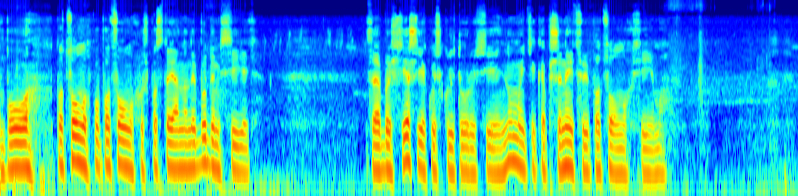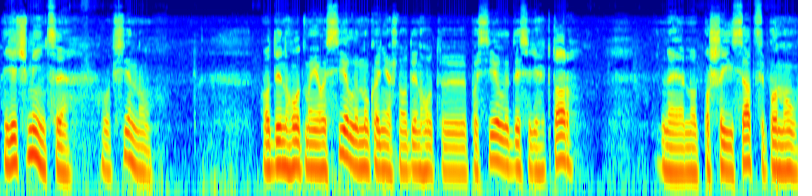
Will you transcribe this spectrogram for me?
Бо подсолнух по подсолнуху ж постійно не будемо сіяти. Це аби ще ж якусь культуру сіяти. Ну ми тільки пшеницю і подсолнух сіємо. Ячмінь це взагалі, ну. Один год ми його сіяли, ну звісно, один год е, посіяли 10 гектар. Наверно, по 60 сипанув.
